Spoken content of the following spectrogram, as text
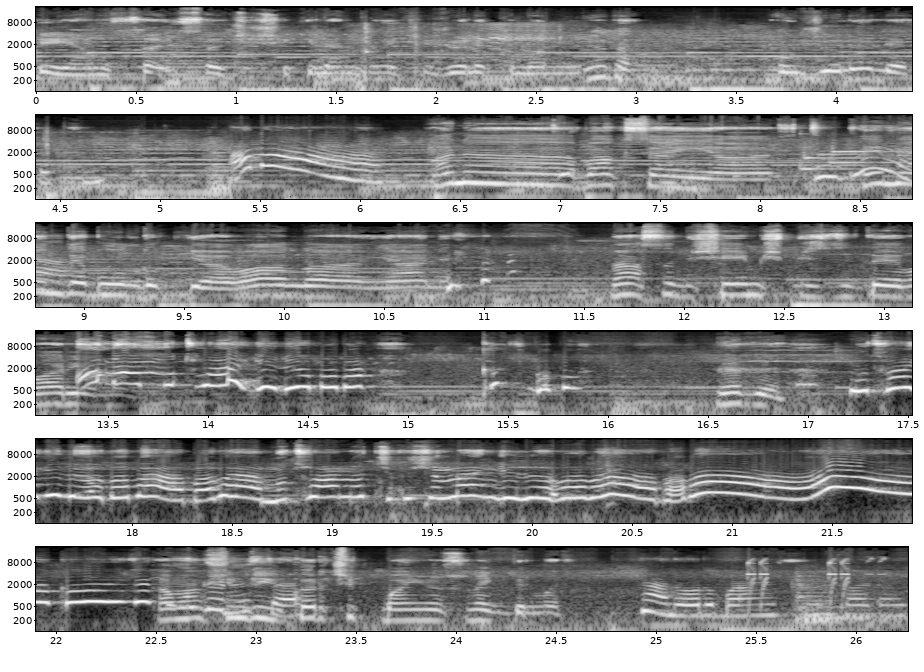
Şey yani sa- saçı şekillendirmek için jöle kullanılıyor da o jöleyle Ana! Ana bak sen ya. Tutturdun Hemen ya. de bulduk ya vallahi yani. Nasıl bir şeymiş bizde de var ya. Aman mutfağa geliyor baba Nerede? Mutfağa geliyor baba baba. Mutfağın çıkışından geliyor baba baba. Aa, kovacak Tamam bizi şimdi görürse. yukarı çık banyosuna gidelim hadi. Ha doğru banyosu yukarıdaydı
